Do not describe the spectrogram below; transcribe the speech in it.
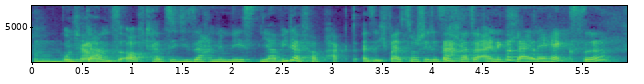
Mhm, und ganz oft hat sie die Sachen im nächsten Jahr wieder verpackt. Also ich weiß zum Beispiel, dass ich hatte eine kleine Hexe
